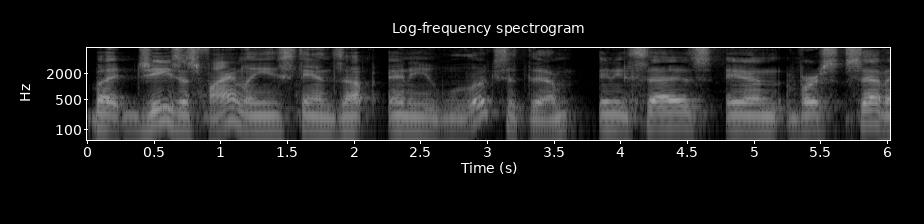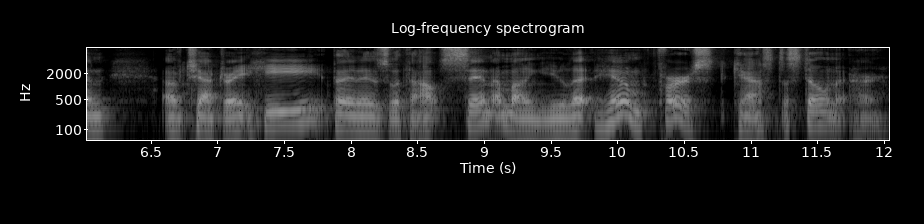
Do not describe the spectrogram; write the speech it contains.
But Jesus finally stands up and he looks at them and he says in verse 7 of chapter 8, He that is without sin among you, let him first cast a stone at her.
